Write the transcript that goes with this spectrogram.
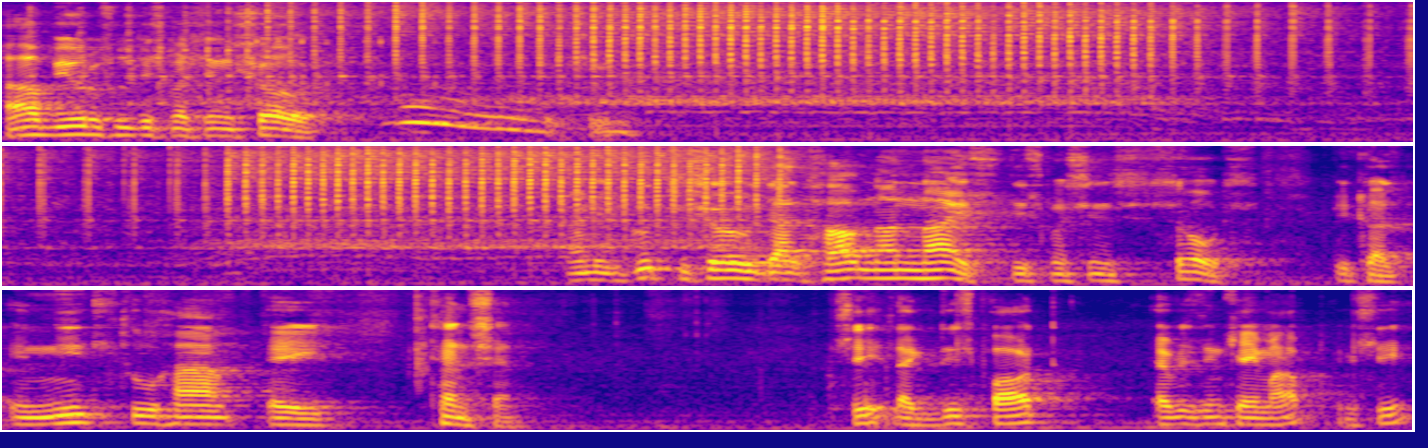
how beautiful this machine shows. Ooh, And it's good to show you that how not nice this machine shows because it needs to have a tension. See, like this part, everything came up, you see?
